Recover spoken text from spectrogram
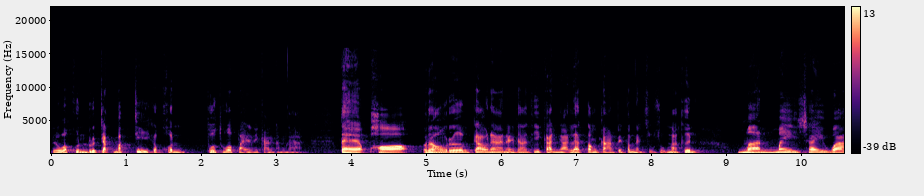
หรือว่าคุณรู้จักมักจี่กับคนทั่ว ๆ ไปในการทำงาน แต่พอเราเริ่มก้าวหน้าในหน้าที่การงาน และต้องการเป็นตำแหน่งสูงๆมากขึ้น มันไม่ใช่ว่า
